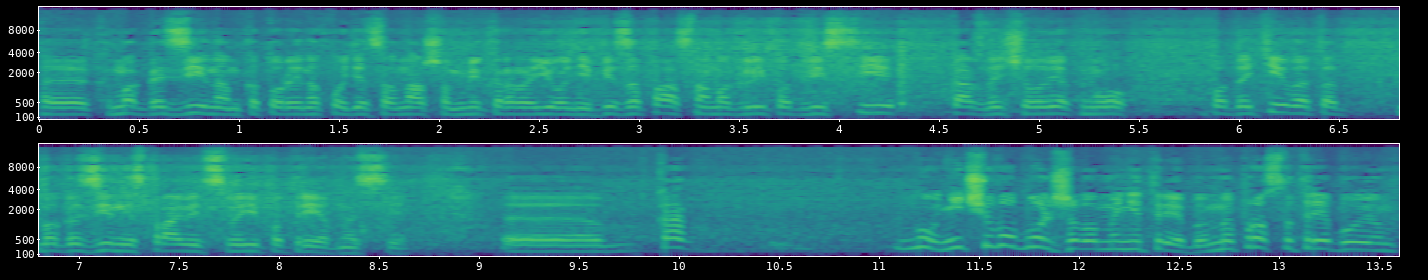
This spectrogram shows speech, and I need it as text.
э, к магазинам, которые находятся в нашем микрорайоне, безопасно могли подвести. Каждый человек мог подойти в этот магазин и исправить свои потребности. Э, Как ну, ничего большего мы не требуем. Мы просто требуем,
